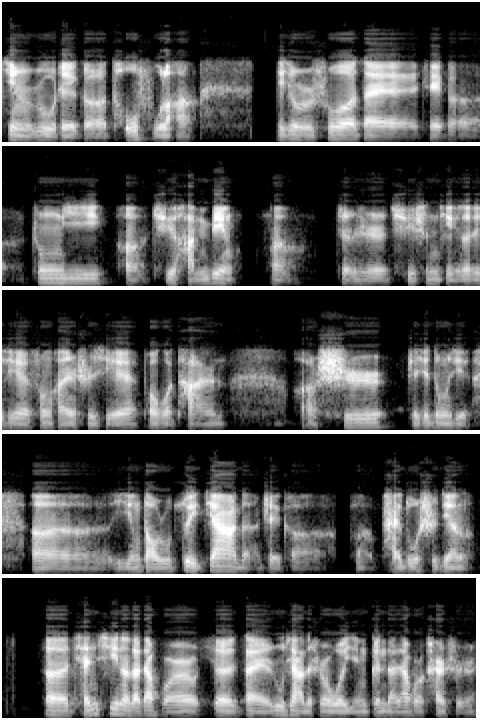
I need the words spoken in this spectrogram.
进入这个头伏了啊，也就是说，在这个中医啊祛寒病啊，这是祛身体的这些风寒湿邪，包括痰啊湿这些东西，呃，已经到入最佳的这个呃排毒时间了。呃，前期呢，大家伙儿呃在入夏的时候，我已经跟大家伙儿开始，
